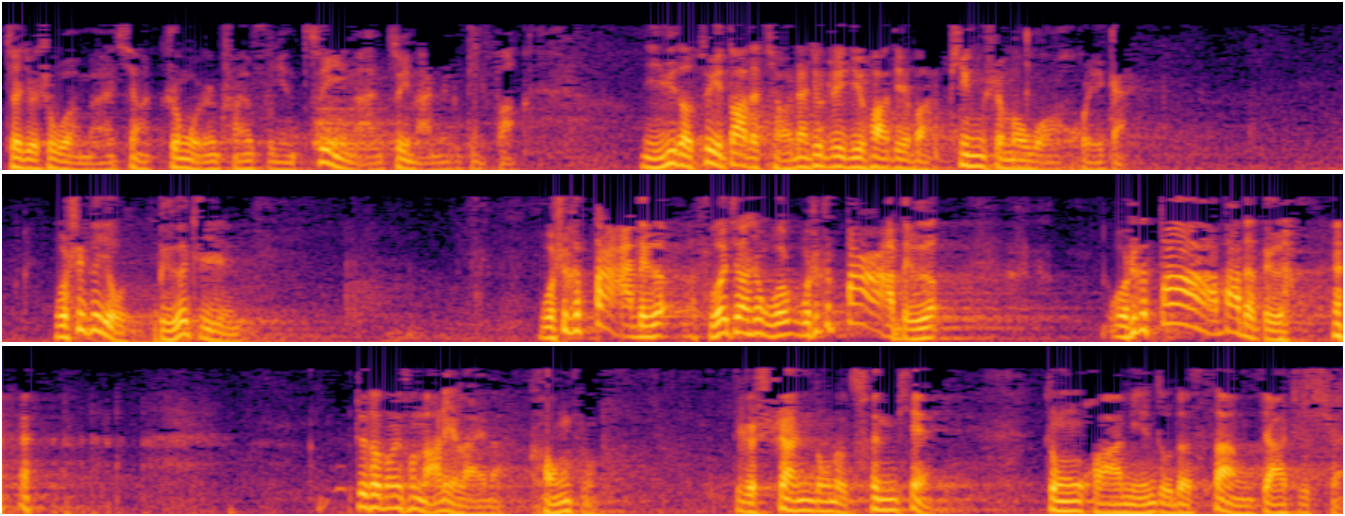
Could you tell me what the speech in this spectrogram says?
这就是我们向中国人传福音最难最难那个地方。你遇到最大的挑战就这句话对吧？凭什么我悔改？我是个有德之人，我是个大德。佛教说，我我是个大德，我是个大大的德。这套东西从哪里来的？孔子，这个山东的村片。中华民族的丧家之犬。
